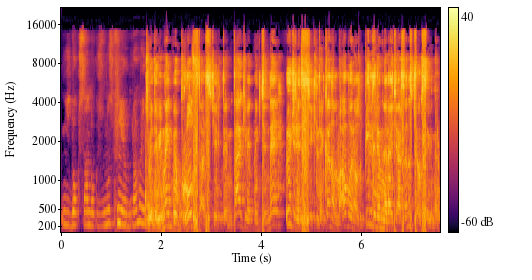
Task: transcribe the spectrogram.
%99'unuz biliyordur ama takip edebilmek ve Brawl Stars içeriklerini takip etmek için de ücretsiz şekilde kanalıma abone olup bildirimleri açarsanız çok sevinirim.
